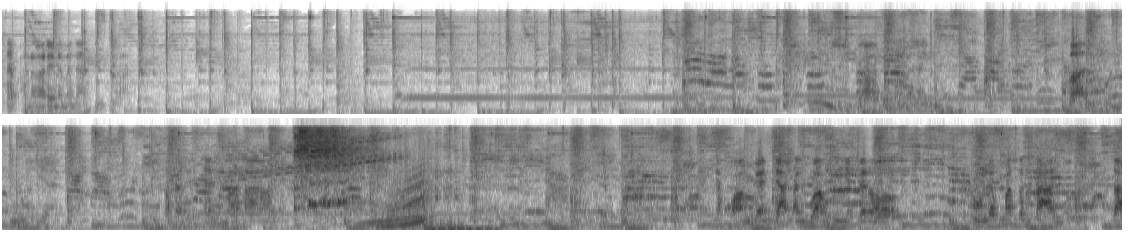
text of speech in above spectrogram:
Ito, panoorin naman natin Hindi pa ka rin Elma ha. Naku, ang ganda at ang gwapo niya pero kulang pa to sa ano, sa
